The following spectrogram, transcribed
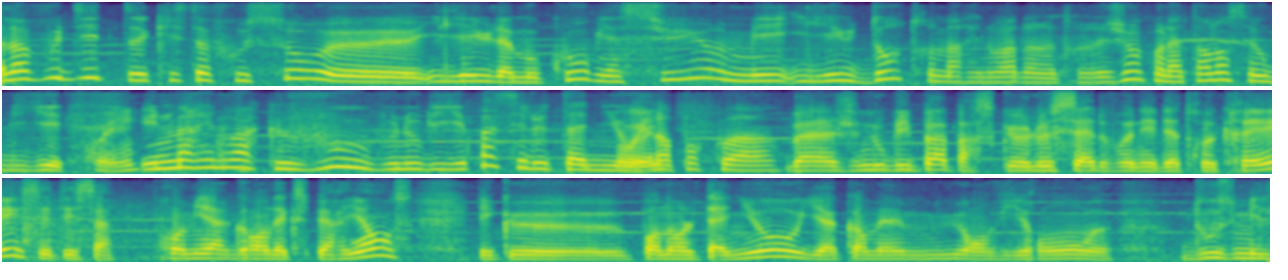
Alors vous dites, Christophe Rousseau, euh, il y a eu la Moco, bien sûr, mais il y a eu d'autres marées noires dans notre région qu'on a tendance à oublier. Oui. Une marée noire que vous, vous n'oubliez pas, c'est le Tagno. Oui. Alors pourquoi? Ben, je ne l'oublie pas parce que le CED venait d'être créé, c'était sa première grande expérience et que pendant le Tagno, il y a quand même eu environ euh, 12 000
